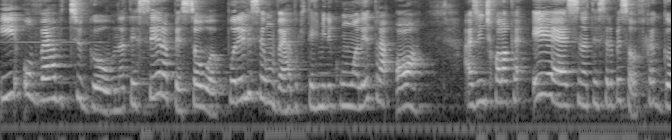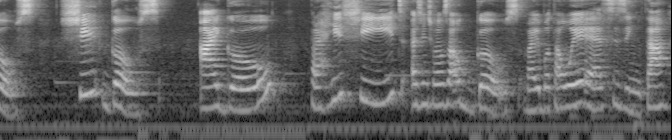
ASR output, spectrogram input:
E o verbo to go na terceira pessoa, por ele ser um verbo que termine com uma letra O, a gente coloca ES na terceira pessoa, fica goes. She goes. I go. Para he, she, it, a gente vai usar o goes. Vai botar o ESzinho, tá?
